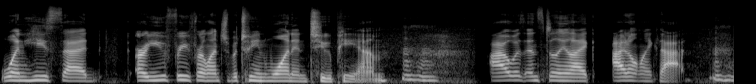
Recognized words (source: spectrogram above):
when he said, Are you free for lunch between 1 and 2 p.m.? Mm-hmm. I was instantly like, I don't like that. Mm-hmm.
